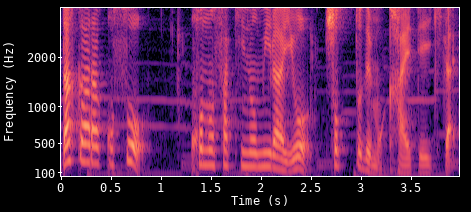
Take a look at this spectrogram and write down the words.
だからこそ、この先の未来をちょっとでも変えていきたい。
